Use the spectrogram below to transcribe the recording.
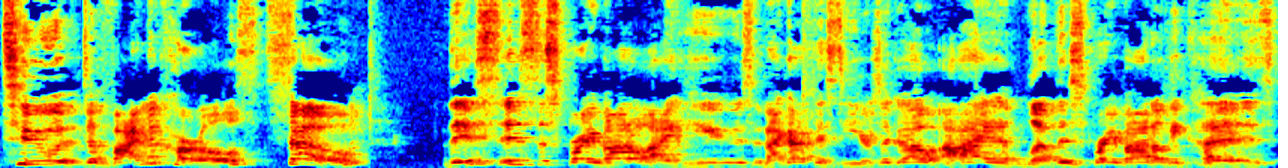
To define the curls. So this is the spray bottle I use and I got this years ago. I love this spray bottle because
